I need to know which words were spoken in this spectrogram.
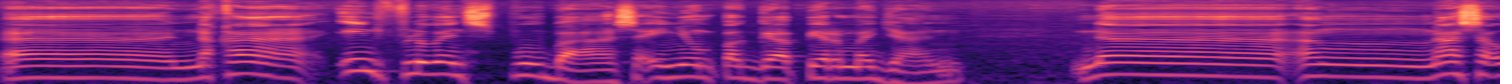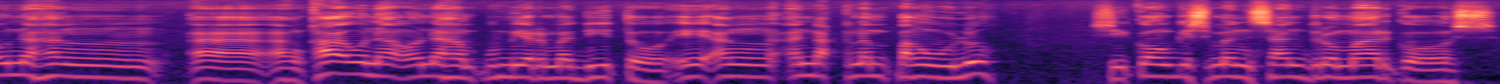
Ah, naka-influence po ba sa inyong pagpirma diyan na ang nasa unahang ah, ang kauna-unahang pumirma dito eh ang anak ng pangulo si Congressman Sandro Marcos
